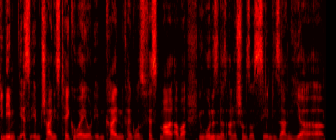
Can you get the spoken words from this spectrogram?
die nehmen, die essen eben Chinese Takeaway und eben kein, kein großes Festmahl, aber im Grunde sind das alles schon so Szenen, die sagen, hier,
